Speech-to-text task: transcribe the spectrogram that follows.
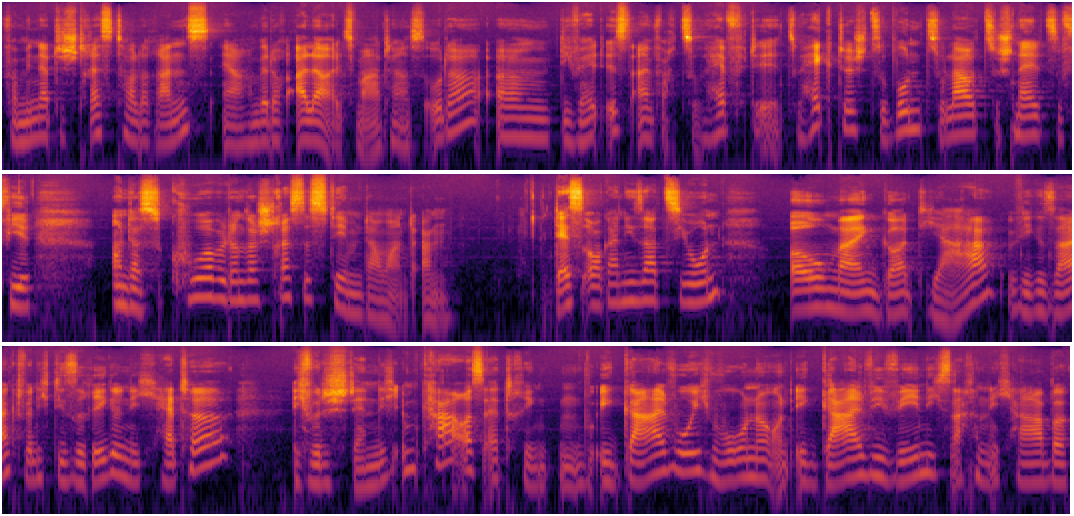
Verminderte Stresstoleranz, ja, haben wir doch alle als Marthas, oder? Ähm, die Welt ist einfach zu heftig, zu hektisch, zu bunt, zu laut, zu schnell, zu viel. Und das kurbelt unser Stresssystem dauernd an. Desorganisation, oh mein Gott, ja. Wie gesagt, wenn ich diese Regel nicht hätte, ich würde ständig im Chaos ertrinken, egal wo ich wohne und egal wie wenig Sachen ich habe.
